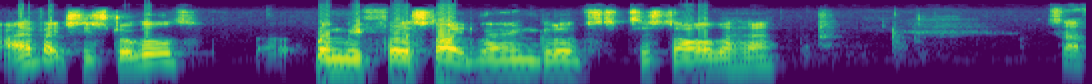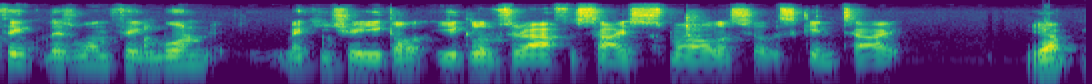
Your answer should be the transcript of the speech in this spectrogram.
I've actually struggled when we first started wearing gloves to style the hair. So I think there's one thing: one, making sure your your gloves are half a size smaller, so they're skin tight. Yep.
